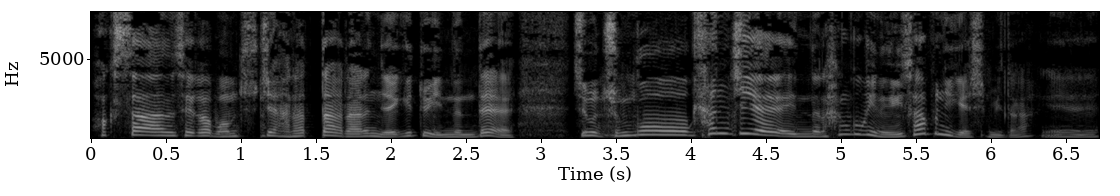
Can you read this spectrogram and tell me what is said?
확산세가 멈추지 않았다라는 얘기도 있는데 지금 중국 현지에 있는 한국인 의사분이 계십니다. 예,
